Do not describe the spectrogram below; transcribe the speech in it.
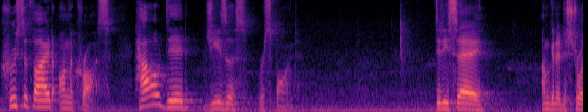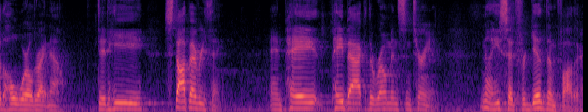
crucified on the cross, how did Jesus respond? Did he say, I'm going to destroy the whole world right now? Did he stop everything and pay, pay back the Roman centurion? No, he said, Forgive them, Father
